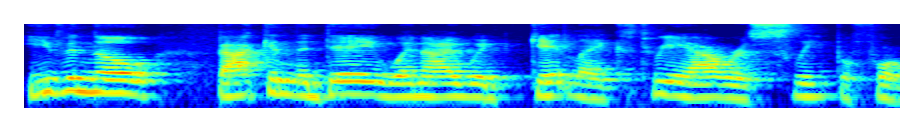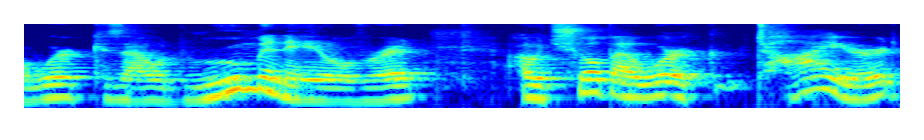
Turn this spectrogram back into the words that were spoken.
even though back in the day when I would get like three hours sleep before work because I would ruminate over it, I would show up at work tired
